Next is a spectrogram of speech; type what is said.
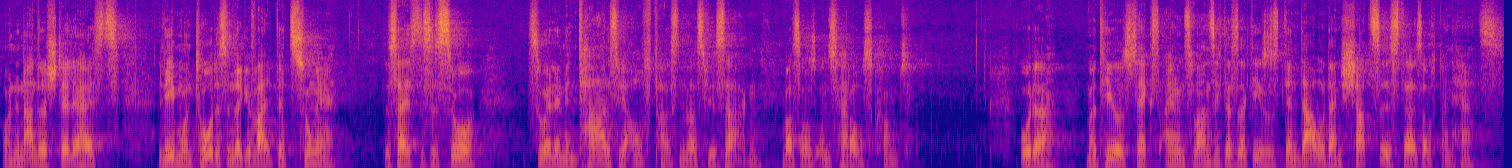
Und an anderer Stelle heißt es, Leben und Tod ist in der Gewalt der Zunge. Das heißt, es ist so, so elementar, dass wir aufpassen, was wir sagen, was aus uns herauskommt. Oder Matthäus 6, 21, da sagt Jesus, denn da, wo dein Schatz ist, da ist auch dein Herz.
